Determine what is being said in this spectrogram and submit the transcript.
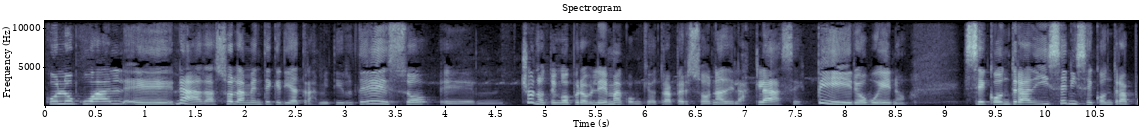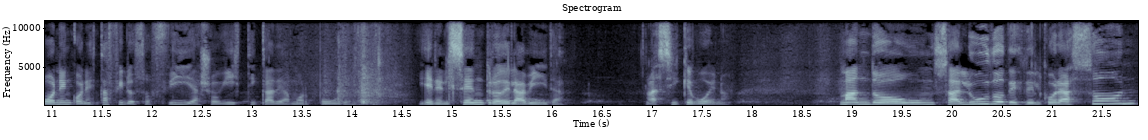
Con lo cual, eh, nada, solamente quería transmitirte eso. Em, yo no tengo problema con que otra persona de las clases, pero bueno, se contradicen y se contraponen con esta filosofía yoguística de amor puro en el centro de la vida. Así que bueno, mando un saludo desde el corazón,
